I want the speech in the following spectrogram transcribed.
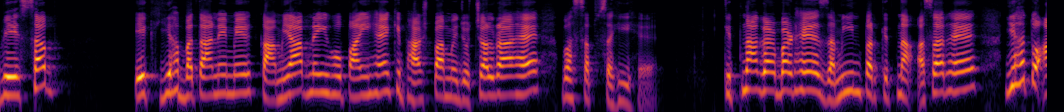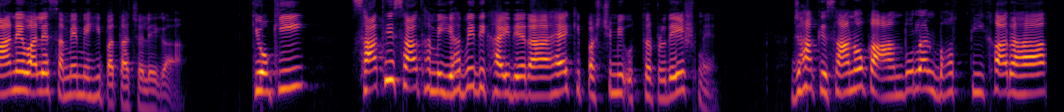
वे सब एक यह बताने में कामयाब नहीं हो पाई हैं कि भाजपा में जो चल रहा है, वह सब सही है। कितना गड़बड़ है, ज़मीन पर कितना असर है, यह तो आने वाले समय में ही पता चलेगा। क्योंकि साथ ही साथ हमें यह भी दिखाई दे रहा है कि पश्चिमी उत्तर प्रदेश में, जहाँ किसानों का आंदोलन बहुत तीखा रहा,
